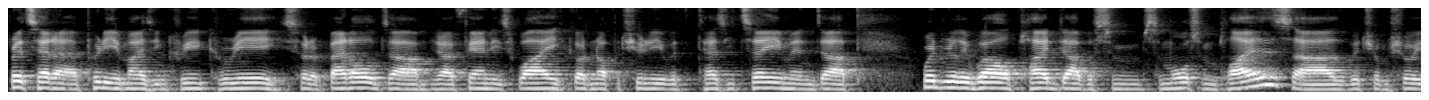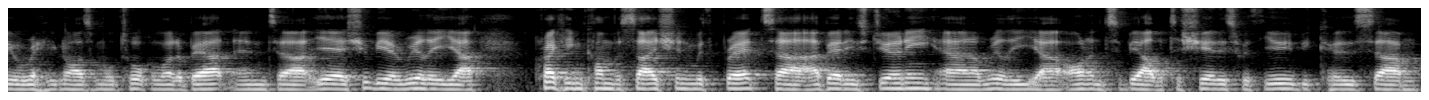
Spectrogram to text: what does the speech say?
Brett's had a, pretty amazing career. Career, He sort of battled, um, you know, found his way, got an opportunity with the Tassie team, and uh, went really well. Played uh, with some some awesome players, uh, which I'm sure you'll recognise and we'll talk a lot about. And uh, yeah, it should be a really uh, cracking conversation with Brett uh, about his journey, and I'm really uh, honoured to be able to share this with you because, um,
